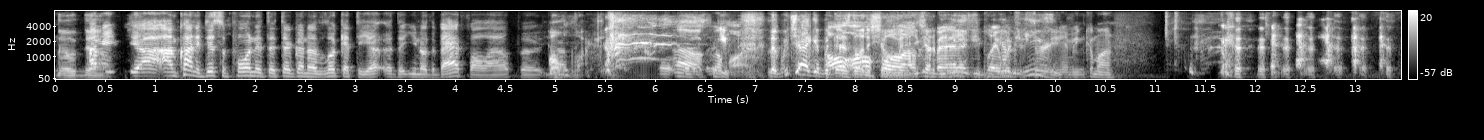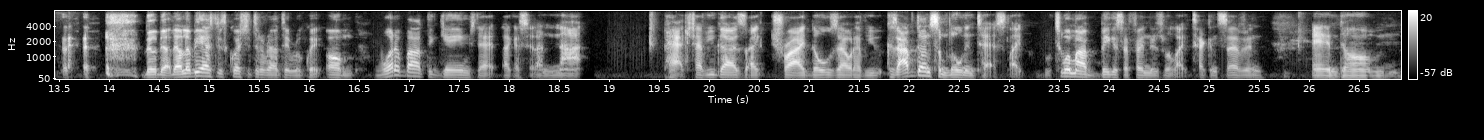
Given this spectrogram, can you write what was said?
No doubt. I mean, yeah, I- I'm kind of disappointed that they're gonna look at the, uh, the you know the bad Fallout, but you oh know, my god. Oh, come on. Look, we try to get All, Bethesda on the show, man. Fallouts You gotta be easy. you play gotta Witcher be 3. I mean, come on. no doubt. Now let me ask this question to the roundtable real quick. Um, what about the games that, like I said, are not patched? Have you guys like tried those out? Have you? Because I've done some loading tests. Like two of my biggest offenders were like Tekken Seven, and um,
